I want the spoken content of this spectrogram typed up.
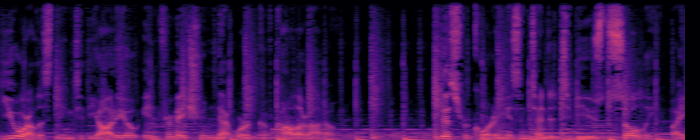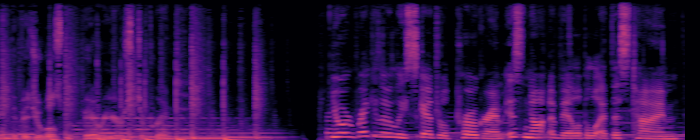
You are listening to the Audio Information Network of Colorado. This recording is intended to be used solely by individuals with barriers to print. Your regularly scheduled program is not available at this time.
